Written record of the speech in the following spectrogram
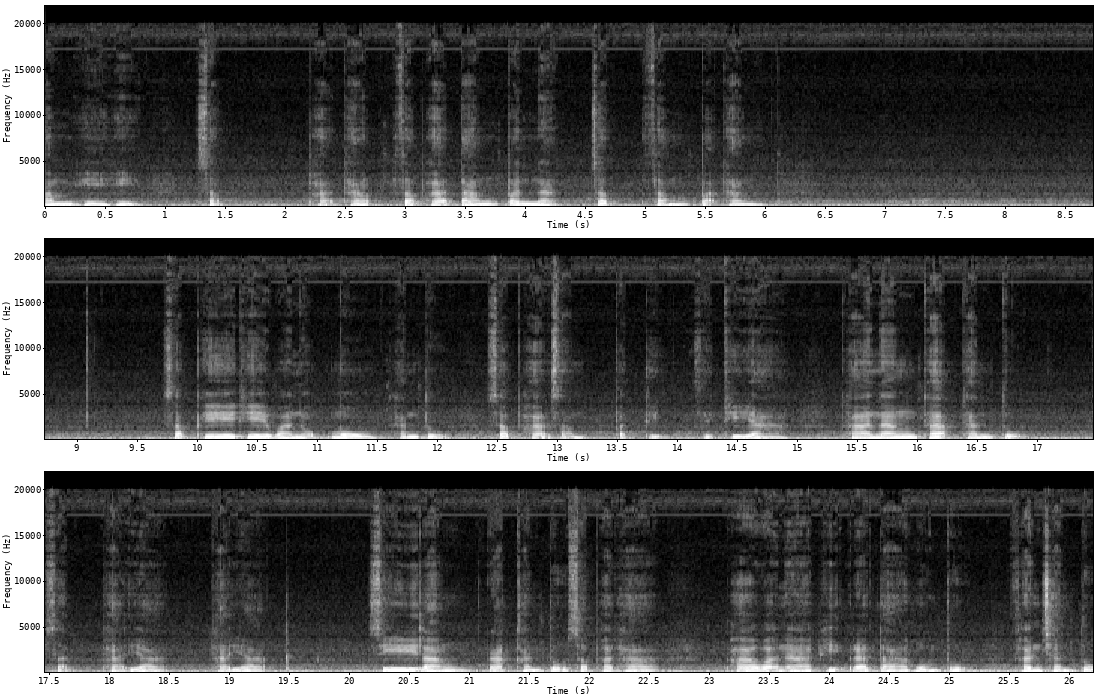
อัมเหหิ สัพพะทังสัพพะตังปันนะจั สัมปะทัง สัพเพเทวานุโมทันตุ สัพพะสัมปติสิทธิยา ทานังทะทันตุ สัทธยาทะยา สีลังรักขันตุสัพพทา ภาวนาพิรตาโหนตุ คันฉันตุ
